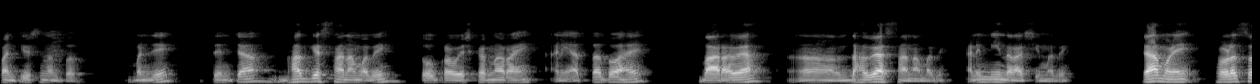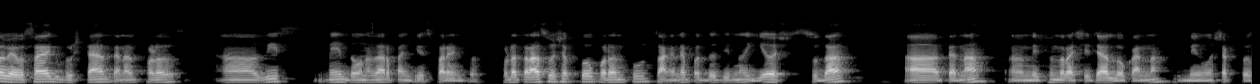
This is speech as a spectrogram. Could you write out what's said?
पंचवीस नंतर. म्हणजे त्यांच्या भाग्यस्थानामध्ये तो प्रवेश करणार आहे आणि आत्ता तो आहे बाराव्या दहाव्या स्थानामध्ये आणि मीन राशीमध्ये. त्यामुळे थोडंसं व्यावसायिकदृष्ट्या त्यांना थोडं वीस मे दोन हजार पंचवीसपर्यंत. थोडा त्रास होऊ शकतो परंतु चांगल्या पद्धतीनं यश सुद्धा त्यांना मिथुन राशीच्या लोकांना मिळू शकतं.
